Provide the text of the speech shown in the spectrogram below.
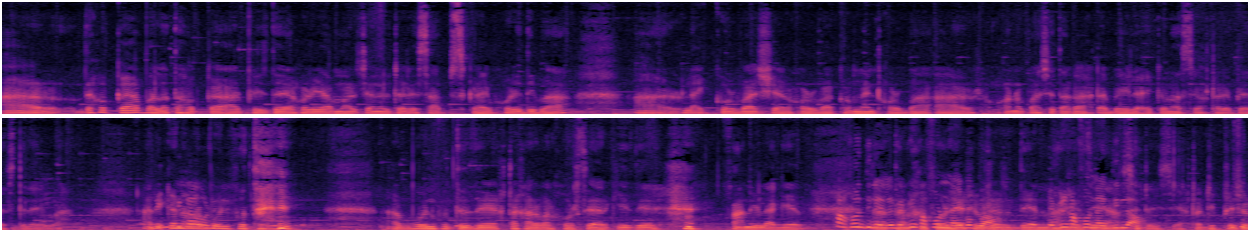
আর দেখক্কা বালা থাকা আর প্লিজ দয়া করে আমার চ্যানেলটারে সাবস্ক্রাইব করে দিবা। আর লাইক করবা শেয়ার করবা কমেন্ট করবা আর ওখানে পাশে থাকা একটা বেল আইকন আছে ওটারে প্রেস দিলাইবা আর এখানে আমার বোন ফুটে। আর বোন ফুটে যে একটা কারবার করছে আর কি যে। পানি লাগে। একটা ডিপ্রেশন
